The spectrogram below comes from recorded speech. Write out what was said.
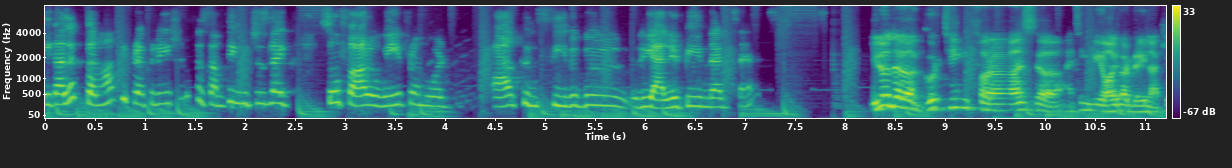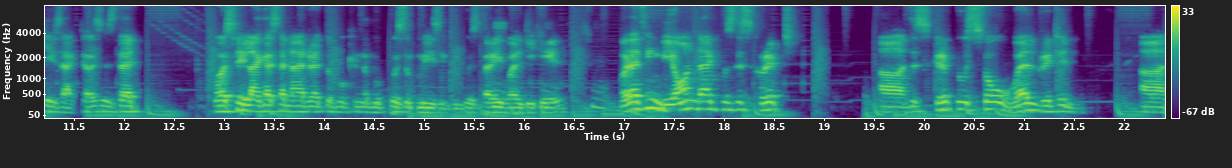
एक अलग तरह की preparation for something which is like so far away from what our conceivable reality in that sense. You know, the good thing for us, uh, I think we all got very lucky as actors, is that firstly, like I said, I read the book and the book was amazing. It was very well detailed. Hmm. But I think beyond that was the script. Uh, the script was so well written uh,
